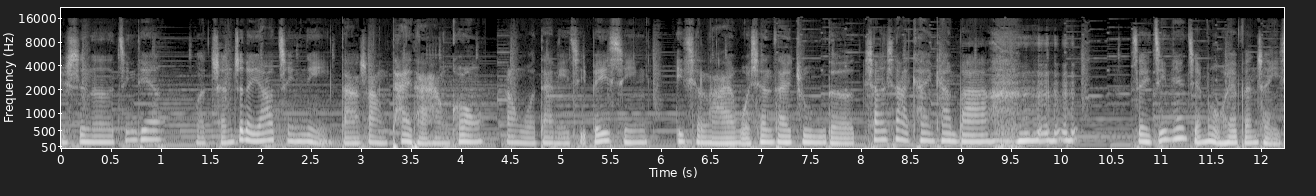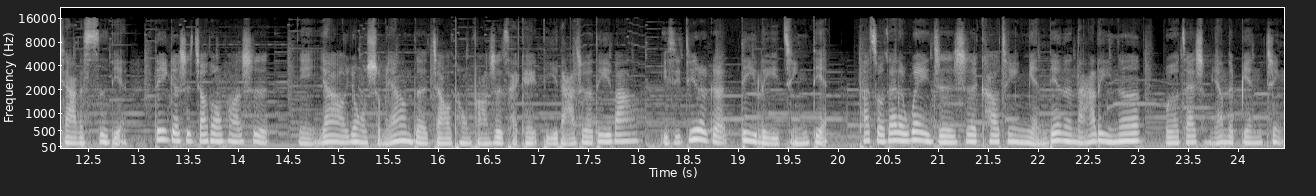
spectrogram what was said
于是呢，今天我诚挚的邀请你搭上泰台航空，让我带你一起飞行，一起来我现在住的乡下看一看吧。所以今天节目我会分成以下的四点：第一个是交通方式，你要用什么样的交通方式才可以抵达这个地方；以及第二个地理景点，它所在的位置是靠近缅甸的哪里呢？我又在什么样的边境？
